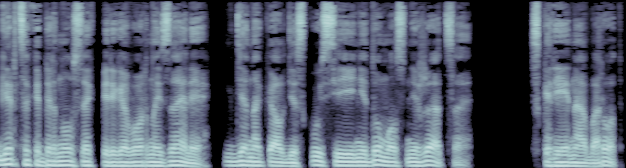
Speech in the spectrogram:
герцог обернулся к переговорной зале, где накал дискуссии не думал снижаться. Скорее наоборот.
